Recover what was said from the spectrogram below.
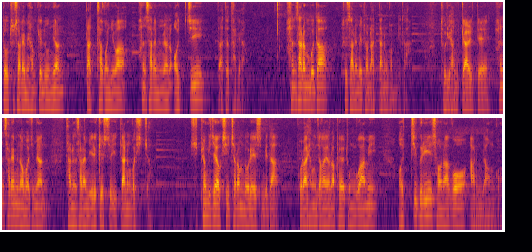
또 두 사람이 함께 누우면 따뜻하거니와 한 사람이면 어찌 따뜻하랴. 한 사람보다 두 사람이 더 낫다는 겁니다. 둘이 함께 할 때 한 사람이 넘어지면 다른 사람이 일으킬 수 있다는 것이죠. 시편 기자 역시 이처럼 노래했습니다. 보라 형제가 연합하여 동거함이 어찌 그리 선하고 아름다운고.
